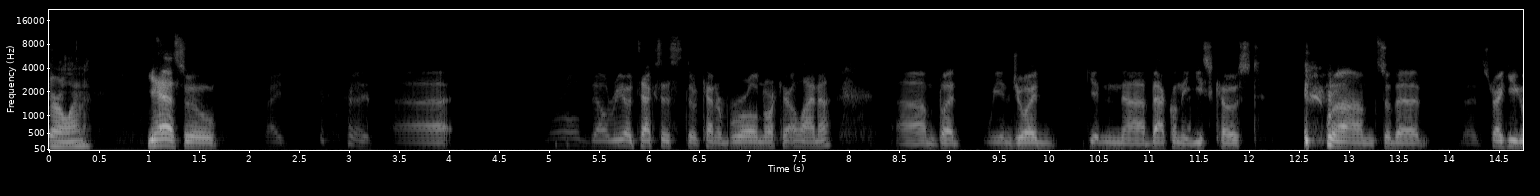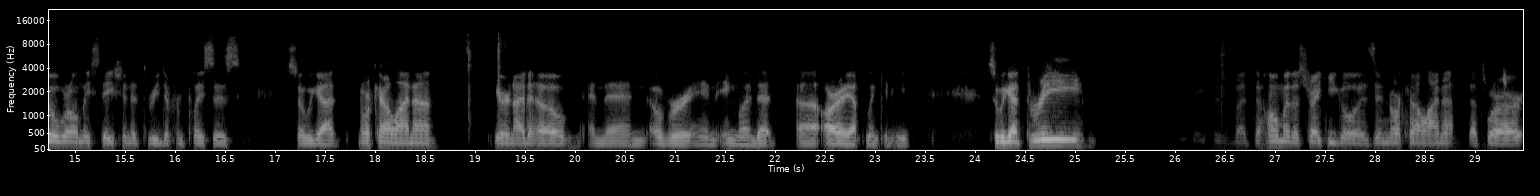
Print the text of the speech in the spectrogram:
Carolina? Yeah, so right, uh, rural Del Rio, Texas, to kind of rural North Carolina, um, but we enjoyed getting uh, back on the East Coast. um, so the, the Strike Eagle were only stationed at three different places. So we got North Carolina, here in Idaho, and then over in England at uh, RAF Lakenheath. So we got three, bases, but the home of the Strike Eagle is in North Carolina. That's where our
